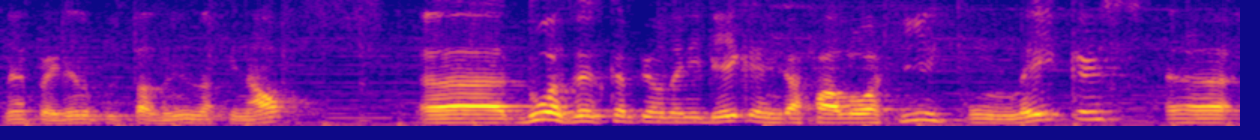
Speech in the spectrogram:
né? perdendo para os Estados Unidos na final. Uh, duas vezes campeão da NBA, que a gente já falou aqui, com Lakers, uh,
